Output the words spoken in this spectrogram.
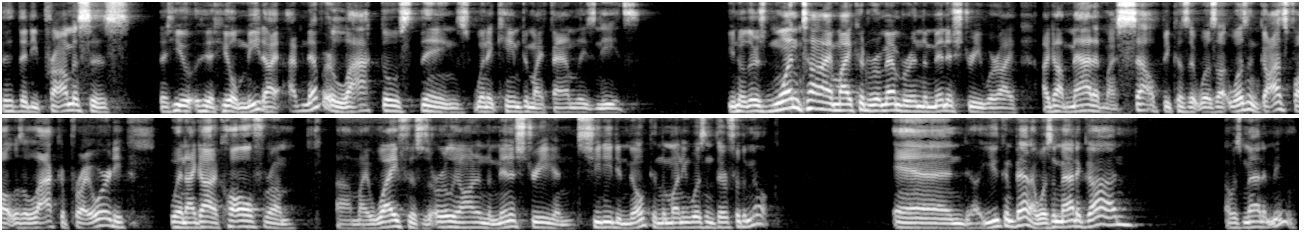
that, that He promises that he'll, that he'll meet. I, I've never lacked those things when it came to my family's needs. You know, there's one time I could remember in the ministry where I, I got mad at myself because it, was, it wasn't God's fault, it was a lack of priority. When I got a call from uh, my wife, this was early on in the ministry, and she needed milk, and the money wasn't there for the milk. And you can bet I wasn't mad at God, I was mad at me.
